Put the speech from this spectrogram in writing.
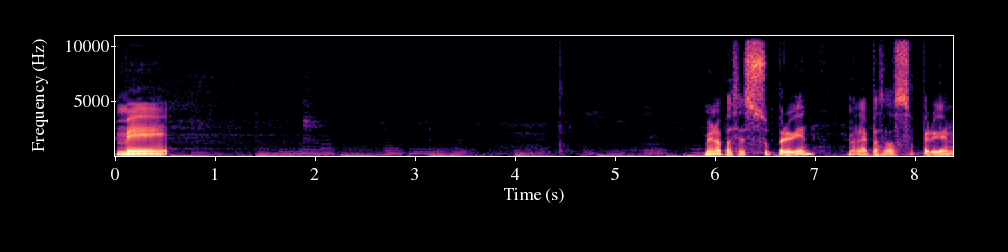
Me... Me la pasé súper bien. Me la he pasado súper bien.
